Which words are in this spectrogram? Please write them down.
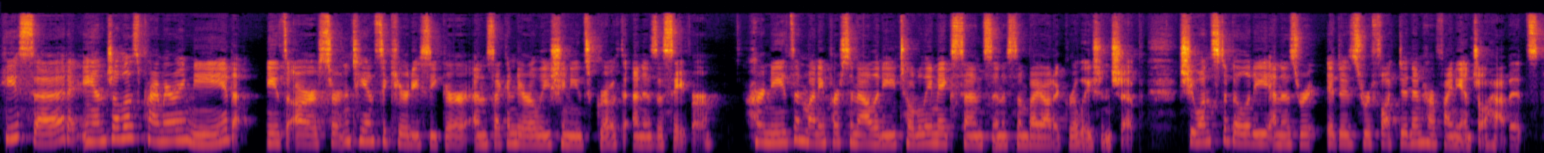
He said Angela's primary need needs are certainty and security seeker, and secondarily, she needs growth and is a saver. Her needs and money personality totally make sense in a symbiotic relationship. She wants stability and is re- it is reflected in her financial habits.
